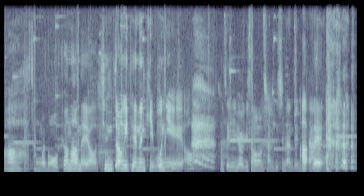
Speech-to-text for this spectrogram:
아, 정말 너무 편하네요. 진정이 되는 기분이에요. 선생님 여기서 잠드시면 안 됩니다. 아, 네.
